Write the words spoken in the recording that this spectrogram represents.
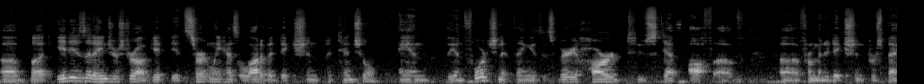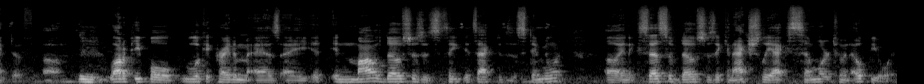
uh, but it is a dangerous drug. It, it certainly has a lot of addiction potential, and the unfortunate thing is it's very hard to step off of uh, from an addiction perspective. Um, mm. A lot of people look at kratom as a in mild doses, it's it's acted as a stimulant. Uh, in excessive doses, it can actually act similar to an opioid.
